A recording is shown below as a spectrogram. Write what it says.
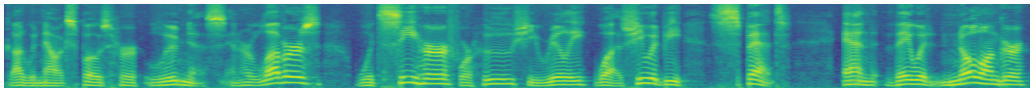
God would now expose her lewdness, and her lovers would see her for who she really was. She would be spent, and they would no longer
